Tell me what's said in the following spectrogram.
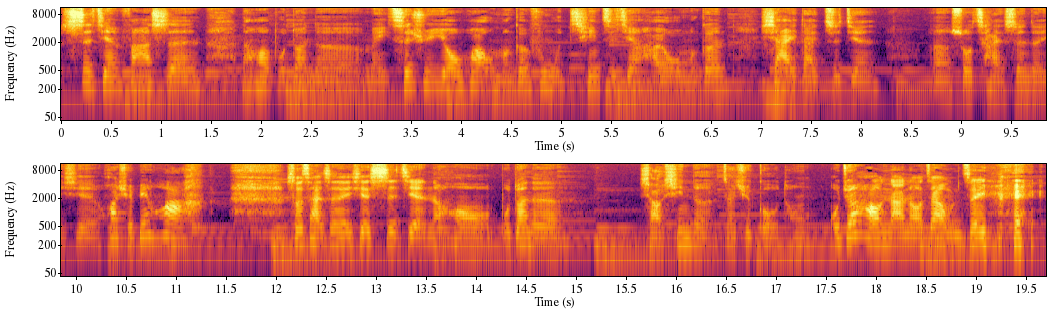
事件发生，然后不断的每次去优化我们跟父母亲之间，还有我们跟下一代之间，呃，所产生的一些化学变化，所产生的一些事件，然后不断的小心的再去沟通。我觉得好难哦，在我们这一辈。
